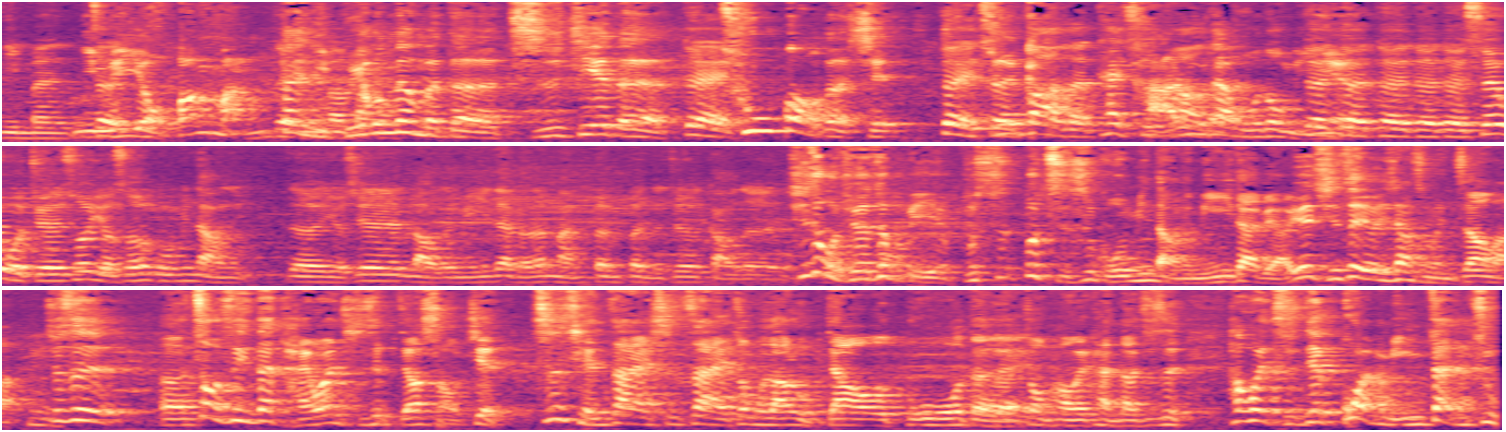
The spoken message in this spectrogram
你们你们有帮忙，但你不用那么的直接的、对粗暴的写对粗暴的太粗卡入暴的在活动里面。对对对对对，所以我觉得说有时候国民党的有些老的民意代表都蛮笨笨的，就是搞得其实我觉得这也不是不只是国民党的民意代表，因为其实这有点像什么，你知道吗？就是呃，这种事情在台湾其实比较少见。之前在是在中国大陆比较多的对状况会看到，就是他会直接冠名赞助。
